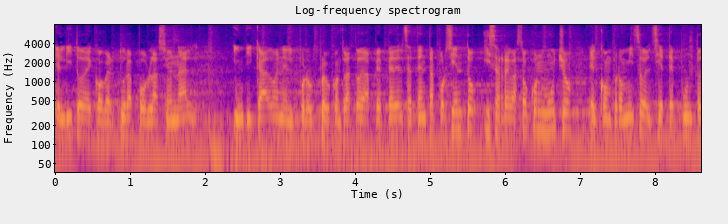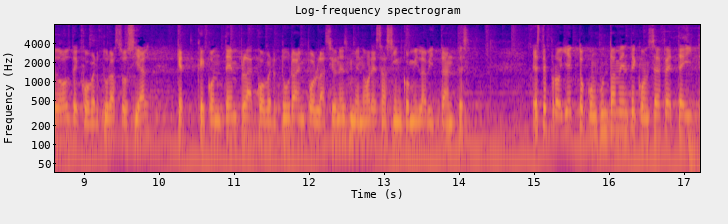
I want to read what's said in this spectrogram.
el hito de cobertura poblacional indicado en el contrato de APP del 70% y se rebasó con mucho el compromiso del 7.2 de cobertura social que, contempla cobertura en poblaciones menores a 5.000 habitantes. Este proyecto, conjuntamente con CFTIT,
